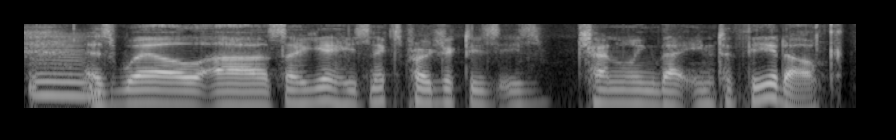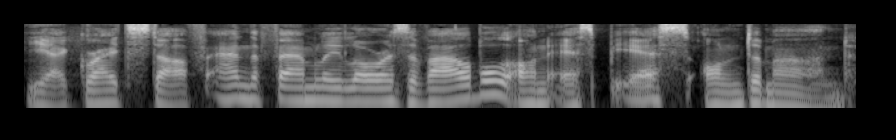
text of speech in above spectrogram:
mm. as well. Uh, so yeah, his next project is is channeling that into theatre. Yeah, great stuff. And the family law is available on SBS on demand.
